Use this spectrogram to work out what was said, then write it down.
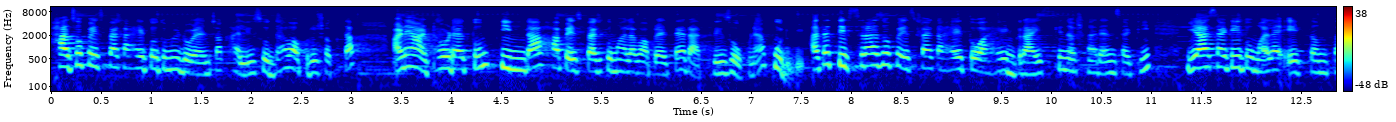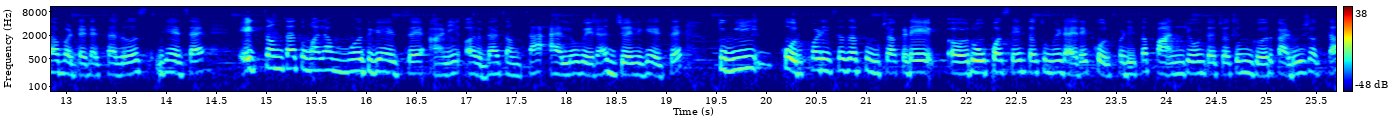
हा जो फेस पॅक आहे तो तुम्ही डोळ्यांच्या खाली सुद्धा वापरू शकता. आणि आठवड्यातून तीनदा हा फेस पॅक तुम्हाला वापरायचा आहे रात्री झोपण्यापूर्वी. आता तिसरा जो फेस पॅक आहे तो आहे ड्राय स्किन असणाऱ्यांसाठी. यासाठी तुम्हाला एक चमचा बटाट्याचा रस घ्यायचा आहे. एक चमचा तुम्हाला मध घ्यायचं आहे आणि अर्धा चमचा ॲलोवेरा जेल घ्यायचं आहे. तुम्ही कोरफडीचं जर तुमच्याकडे रोप असेल तर तुम्ही डायरेक्ट कोरफडीचं पान घेऊन त्याच्यातून गर काढू शकता.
